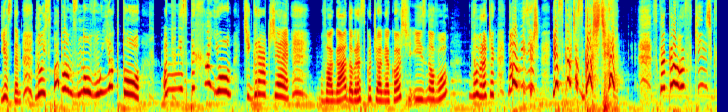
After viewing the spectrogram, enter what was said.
Jestem. No i spadłam znowu, jak to? Oni mnie spychają, ci gracze. Uwaga, dobra, skoczyłam jakoś i znowu. Dobra, czek. No widzisz, ja skaczę z gościem! Skakałam z kimś.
